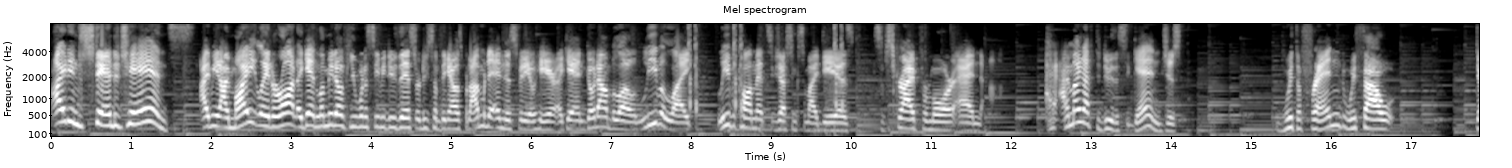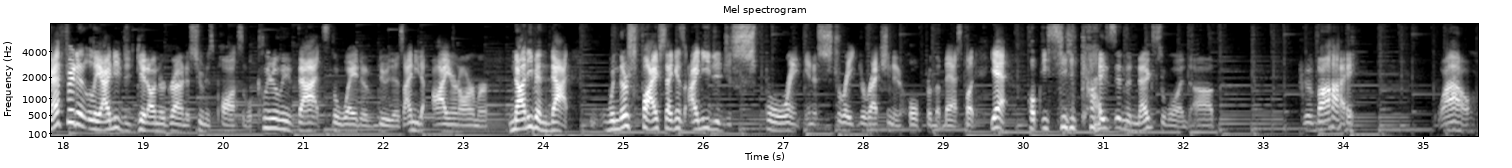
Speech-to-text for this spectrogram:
I didn't stand a chance. I mean, I might later on. Again, let me know if you want to see me do this or do something else, but I'm going to end this video here. Again, go down below, leave a like, leave a comment suggesting some ideas, subscribe for more, and I, I might have to do this again, just with a friend, without... Definitely, I need to get underground as soon as possible. Clearly, that's the way to do this. I need iron armor. Not even that. When there's five seconds, I need to just sprint in a straight direction and hope for the best. But, yeah, hope to see you guys in the next one. Uh, goodbye. Wow.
